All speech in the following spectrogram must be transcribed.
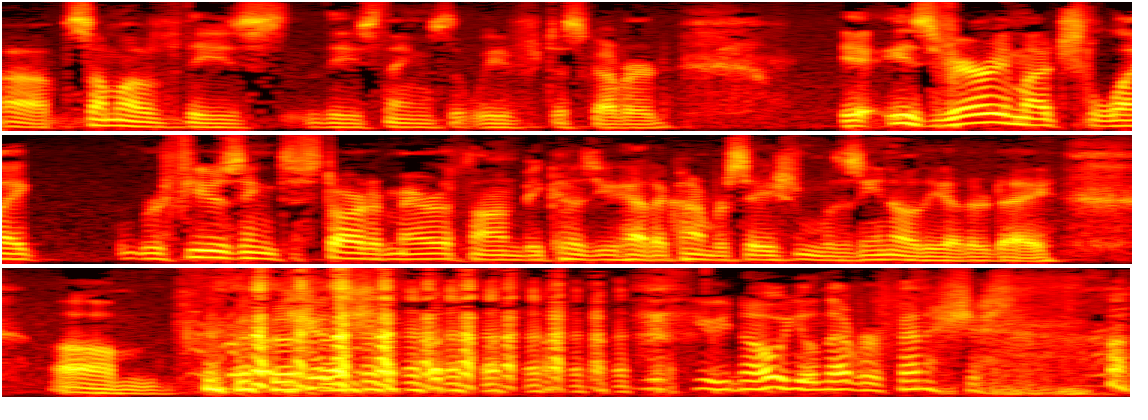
uh, some of these these things that we've discovered, is very much like refusing to start a marathon because you had a conversation with Zeno the other day. Um, because you, you know you'll never finish it.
